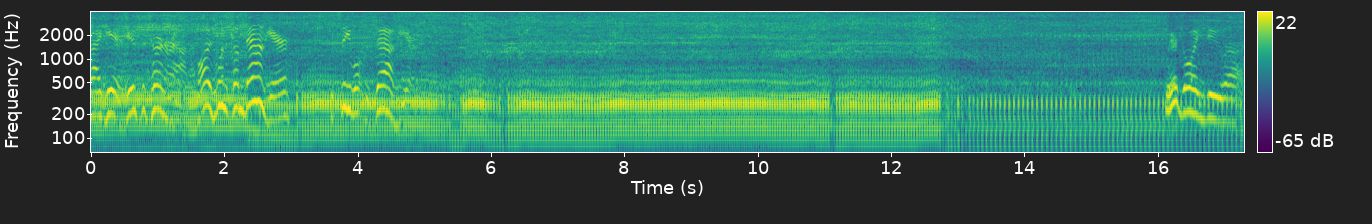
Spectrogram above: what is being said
right here. Here's the turnaround. I've always wanted to come down here to see what was down here. We're going to uh,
